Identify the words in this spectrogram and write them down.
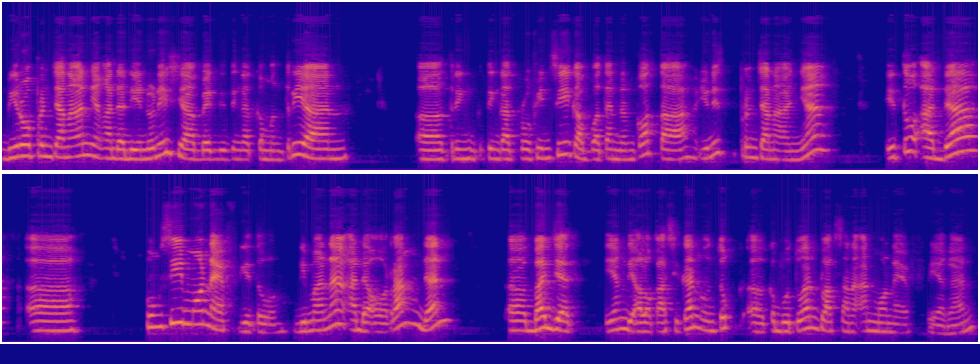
biro perencanaan yang ada di Indonesia, baik di tingkat kementerian, tingkat provinsi, kabupaten, dan kota, unit perencanaannya itu ada uh, fungsi monef gitu, di mana ada orang dan uh, budget yang dialokasikan untuk uh, kebutuhan pelaksanaan monef, ya kan?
